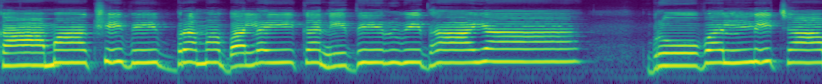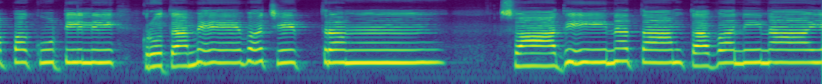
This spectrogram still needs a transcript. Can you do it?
कामाक्षि विभ्रमबलैकनिधिर्विधाय ब्रूवल्लिचापकुटिलीकृतमेव चित्रम्। स्वाधीनतां तव निनाय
